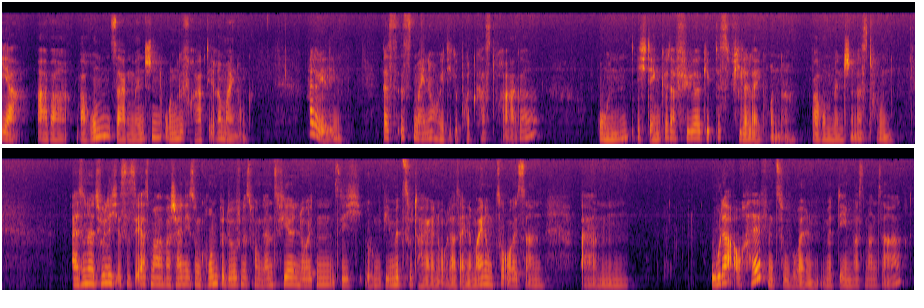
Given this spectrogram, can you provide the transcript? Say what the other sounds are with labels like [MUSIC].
Ja, aber warum sagen Menschen ungefragt ihre Meinung? Hallo ihr Lieben, das ist meine heutige Podcast-Frage und ich denke, dafür gibt es vielerlei Gründe, warum Menschen das tun. Also natürlich ist es erstmal wahrscheinlich so ein Grundbedürfnis von ganz vielen Leuten, sich irgendwie mitzuteilen oder seine Meinung zu äußern ähm, oder auch helfen zu wollen mit dem, was man sagt.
